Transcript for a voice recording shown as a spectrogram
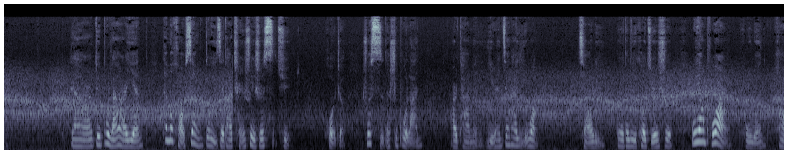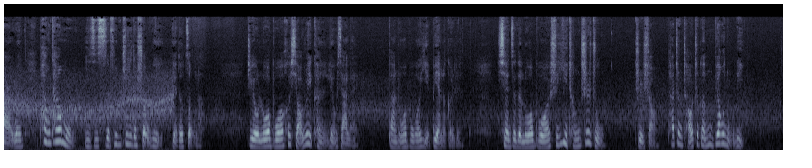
然而对布兰而言，他们好像都已在他沉睡时死去，或者说死的是布兰，而他们已然将他遗忘。乔里、罗德里克爵士、维扬普尔、虎伦、哈尔温、胖汤姆以及四分之一的守卫也都走了，只有罗伯和小瑞肯留下来。但罗伯也变了个人。现在的罗伯是一城之主，至少他正朝这个目标努力。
